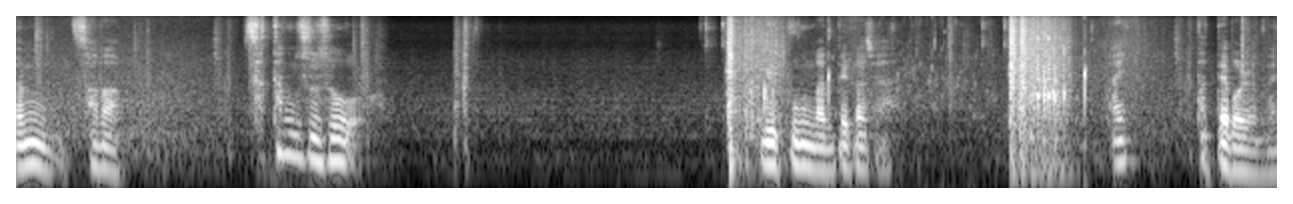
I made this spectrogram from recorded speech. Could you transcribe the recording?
음 사막 사탕수수 윗부분만 떼가자. 아이 다 떼버렸네.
